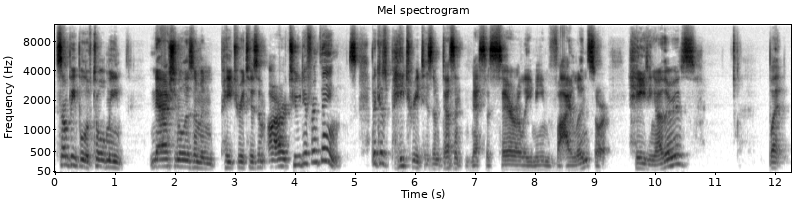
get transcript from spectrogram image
Some people have told me nationalism and patriotism are two different things, because patriotism doesn't necessarily mean violence or hating others, but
